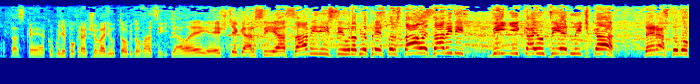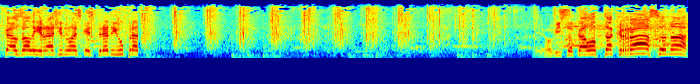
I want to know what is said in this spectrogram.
Otázka je, ako bude pokračovať útok domácich ďalej. Ešte Garcia, Savidis si urobil priestor, stále Savidis, vynikajúci jedlička. Teraz to dokázali hráči Dunajskej stredy uprať. Jeho vysoká lopta, krásna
